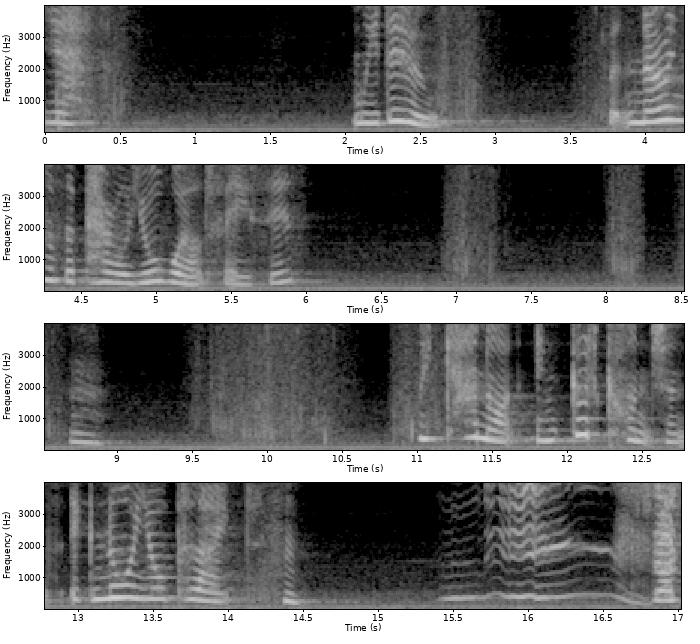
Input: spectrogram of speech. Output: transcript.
Yes. We do. But knowing of the peril your world faces. Hmm. We cannot, in good conscience, ignore your plight. Such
